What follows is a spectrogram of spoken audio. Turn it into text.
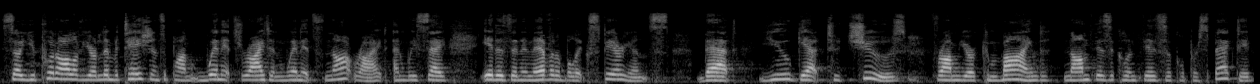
so you put all of your limitations upon when it's right and when it's not right. And we say it is an inevitable experience that you get to choose from your combined non-physical and physical perspective,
